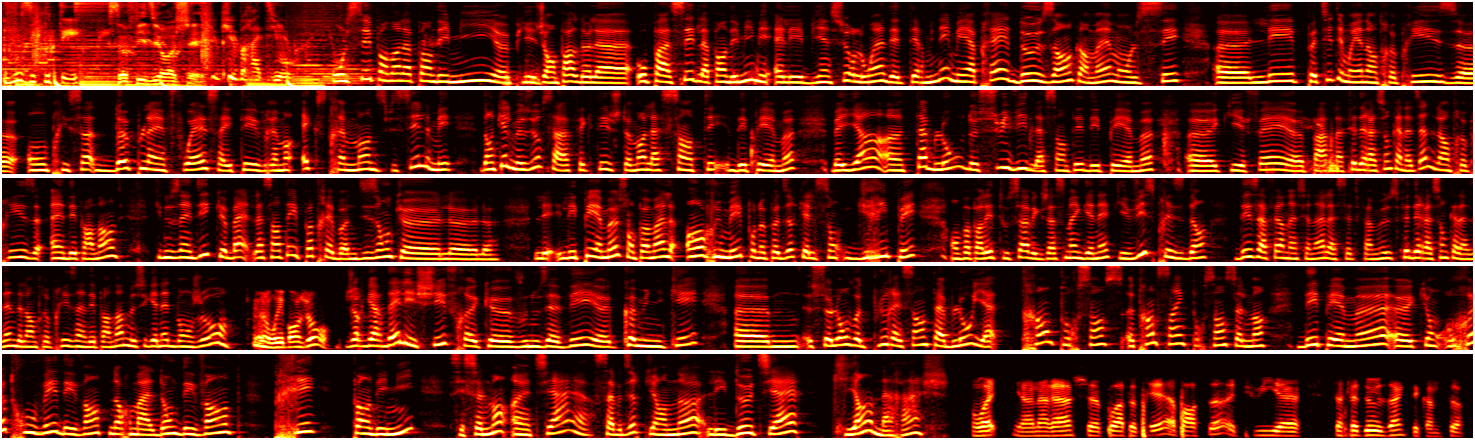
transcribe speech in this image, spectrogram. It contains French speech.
Vous écoutez Sophie Durocher. Cube Radio. On le sait pendant la pandémie, euh, puis j'en parle de la au passé de la pandémie, mais elle est bien sûr loin d'être terminée. Mais après deux ans quand même, on le sait, euh, les petites et moyennes entreprises euh, ont pris ça de plein fouet. Ça a été vraiment extrêmement difficile. Mais dans quelle mesure ça a affecté justement la santé des PME Ben il y a un tableau de suivi de la santé des PME qui est fait par la Fédération canadienne de l'entreprise indépendante qui nous indique que ben la santé est pas très bonne. Disons que le, les, PME sont pas mal enrhumées pour ne pas dire qu'elles sont grippées. On va parler de tout ça avec Jasmin Guenette qui est vice-président des affaires nationales à cette fameuse Fédération canadienne de l'entreprise indépendante. Monsieur Guenette, bonjour. Oui, bonjour. Je regardais les chiffres que vous nous avez euh, communiqués. Euh, selon votre plus récent tableau, il y a 30%, 35% euh, seulement des PME euh, qui ont retrouvé des ventes normales, donc des ventes pré-pandémie. C'est seulement un tiers. Ça veut dire qu'il y en a les deux tiers qui en arrachent. Oui, il en arrache pas à peu près, à part ça. Et puis, euh, ça fait deux ans que c'est comme ça.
